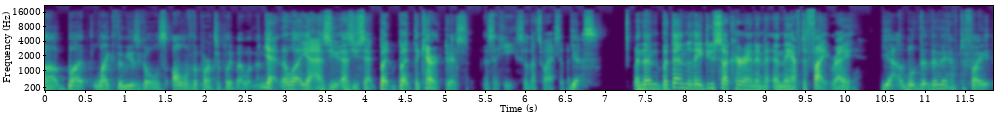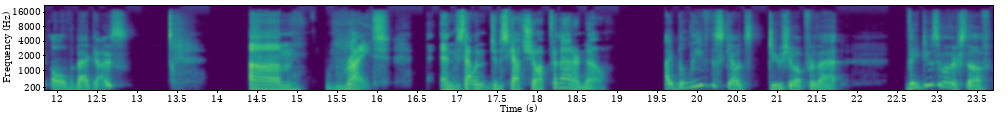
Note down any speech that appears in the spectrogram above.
uh, but like the musicals all of the parts are played by women yeah, well, yeah, as you as you said, but but the characters is a he, so that's why I said that. yes And then, but then they do suck her in, and, and they have to fight, right? Yeah, well, th- then they have to fight all the bad guys. Um, right. And is that when do the scouts show up for that or no? I believe the scouts do show up for that. They do some other stuff.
